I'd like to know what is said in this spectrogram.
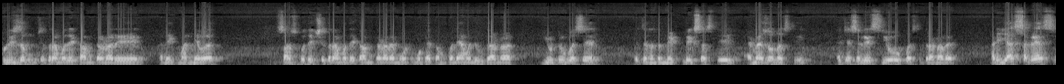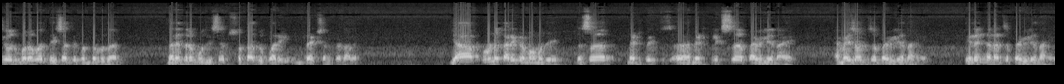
टुरिझम क्षेत्रामध्ये काम करणारे अनेक मान्यवर सांस्कृतिक क्षेत्रामध्ये काम करणाऱ्या मोठमोठ्या कंपन्या म्हणजे उदाहरणार्थ यूट्यूब असेल त्याच्यानंतर नेटफ्लिक्स असतील ॲमेझॉन असतील याचे सगळे सी ओ उपस्थित राहणार आहेत. आणि या सगळ्या सीओबरोबर देशाचे पंतप्रधान नरेंद्र मोदी साहेब स्वतः दुपारी इंटरॅक्शन करणार आहेत. या पूर्ण कार्यक्रमामध्ये जसं नेटफ्लिक्स नेटफ्लिक्सचं पॅव्हिलियन आहे ॲमेझॉनचं पॅव्हिलियन आहे तेलंगणाचं पॅव्हिलियन आहे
